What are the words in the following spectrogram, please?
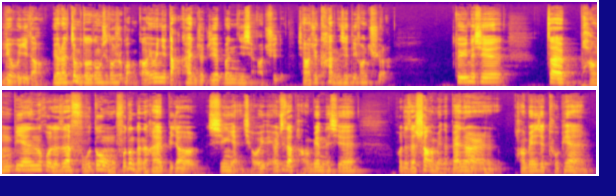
留意到，原来这么多东西都是广告，因为你打开你就直接奔你想要去的、想要去看那些地方去了。对于那些在旁边或者在浮动，浮动可能还比较吸引眼球一点，尤其在旁边那些或者在上面的 banner 旁边一些图片，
